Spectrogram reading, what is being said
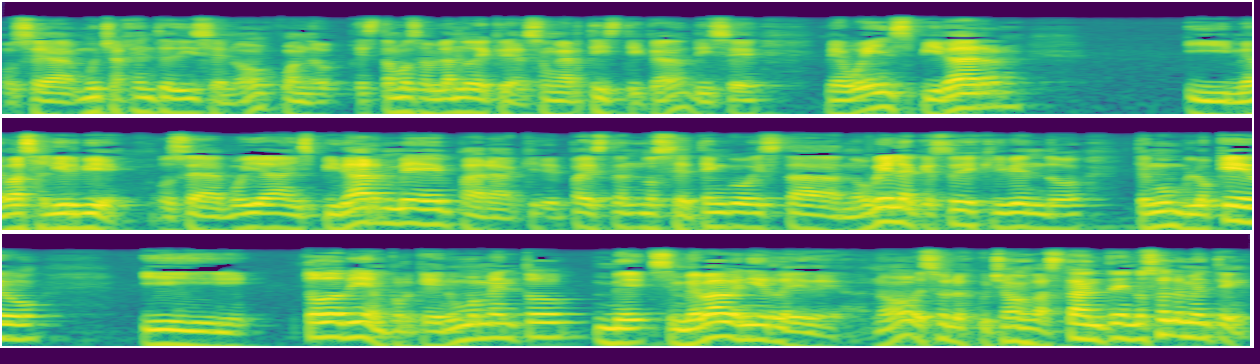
O sea, mucha gente dice, ¿no? Cuando estamos hablando de creación artística, dice, me voy a inspirar y me va a salir bien. O sea, voy a inspirarme para que, para no sé, tengo esta novela que estoy escribiendo, tengo un bloqueo y todo bien, porque en un momento se me va a venir la idea, ¿no? Eso lo escuchamos bastante, no solamente en,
